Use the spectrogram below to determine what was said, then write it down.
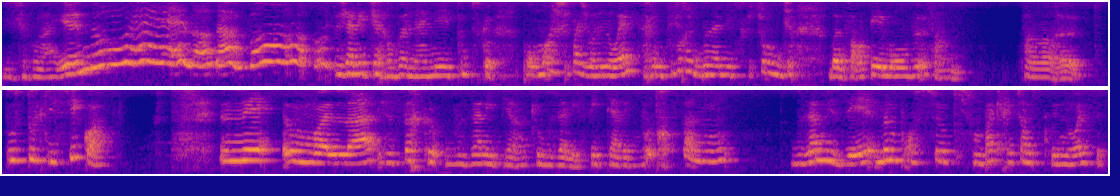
joyeux Noël en avance. J'allais dire bonne année et tout, parce que pour moi, je sais pas, joyeux Noël, ça rime toujours avec bonne année, parce que toujours me dire bonne santé, bon vœu, enfin, enfin euh, tout, tout ce qui suit, quoi. Mais voilà, j'espère que vous allez bien, que vous allez fêter avec votre famille, vous amuser, même pour ceux qui sont pas chrétiens, parce que Noël, c'est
